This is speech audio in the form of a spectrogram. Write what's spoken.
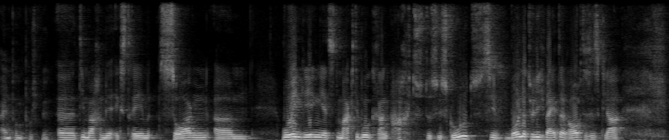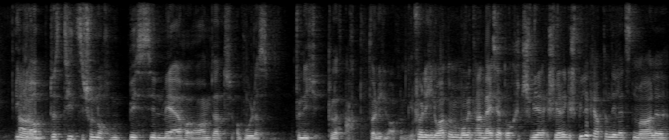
Ein Punkt pro Spiel. Äh, die machen mir extrem Sorgen. Ähm, wohingegen jetzt Magdeburg Rang 8, das ist gut. Sie wollen natürlich weiter rauf, das ist klar. Ich glaube, ähm, das zieht sich schon noch ein bisschen mehr erräumt hat, obwohl das, finde ich, Platz 8 völlig in Ordnung geht. Völlig in Ordnung. Momentan, weil sie ja doch schwer, schwierige Spiele gehabt haben die letzten Male.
